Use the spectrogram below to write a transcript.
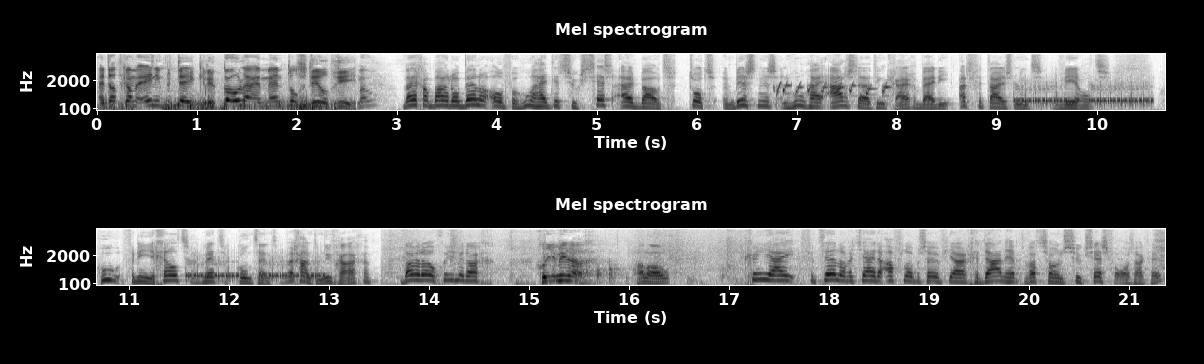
En dat kan maar één ding betekenen, cola en mentos deel 3. Maar hoe- Wij gaan Bardo bellen over hoe hij dit succes uitbouwt tot een business en hoe hij aansluiting krijgt bij die advertisementwereld. Hoe verdien je geld met content? We gaan het hem nu vragen. Bardo, goedemiddag. Goedemiddag. Hallo. Kun jij vertellen wat jij de afgelopen zeven jaar gedaan hebt wat zo'n succes veroorzaakt heeft?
